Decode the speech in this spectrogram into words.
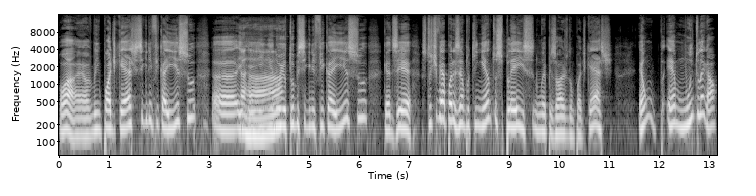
ó, é, em podcast significa isso, ah, e- e- e, no YouTube significa isso. Quer dizer, se tu tiver, por exemplo, 500 plays num episódio de um podcast, é um é muito legal.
